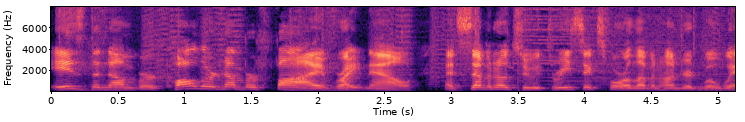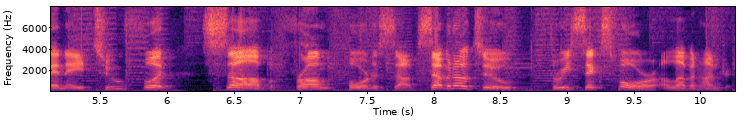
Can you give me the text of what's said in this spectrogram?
is the number. Caller number five right now at 702 364 1100 will win a two foot sub from Porta Sub. 702 364 1100.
